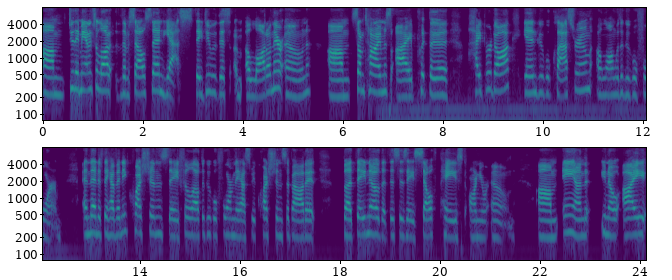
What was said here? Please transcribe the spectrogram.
um, do they manage a lot themselves then? Yes, they do this um, a lot on their own. Um, sometimes I put the HyperDoc in Google Classroom along with a Google form. And then if they have any questions, they fill out the Google form, they ask me questions about it but they know that this is a self-paced on your own. Um, and you know, I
